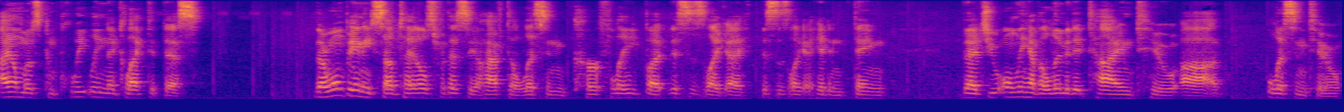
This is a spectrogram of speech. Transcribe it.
I almost completely neglected this. There won't be any subtitles for this, so you'll have to listen carefully. But this is like a this is like a hidden thing that you only have a limited time to uh, listen to,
